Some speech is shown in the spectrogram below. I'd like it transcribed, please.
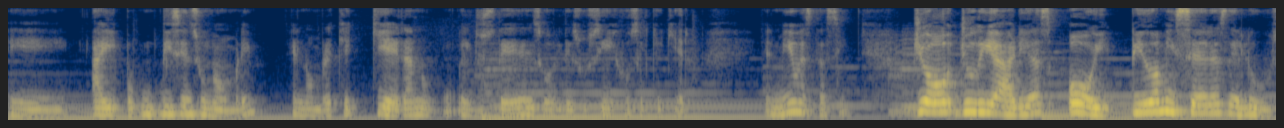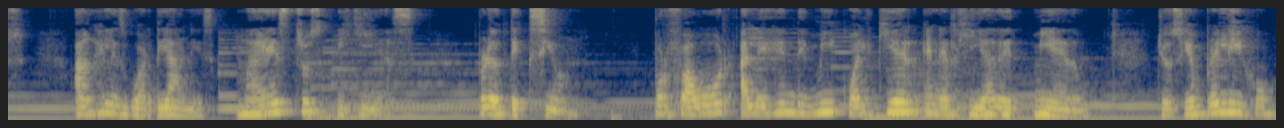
eh, ahí dicen su nombre, el nombre que quieran, el de ustedes o el de sus hijos, el que quieran. El mío está así. Yo, Judy Arias, hoy pido a mis seres de luz, ángeles guardianes, maestros y guías, protección. Por favor, alejen de mí cualquier energía de miedo. Yo siempre elijo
